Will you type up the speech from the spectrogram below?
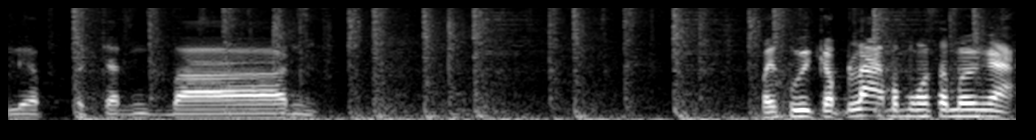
เรือประจันบาน ไปคุยกับลากประมงเสมึงอะ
